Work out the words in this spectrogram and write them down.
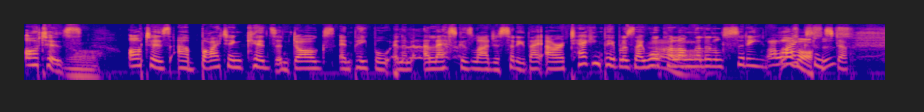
otters. Oh. Otters are biting kids and dogs and people in Alaska's largest city. They are attacking people as they walk along the oh. little city I lakes and stuff.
